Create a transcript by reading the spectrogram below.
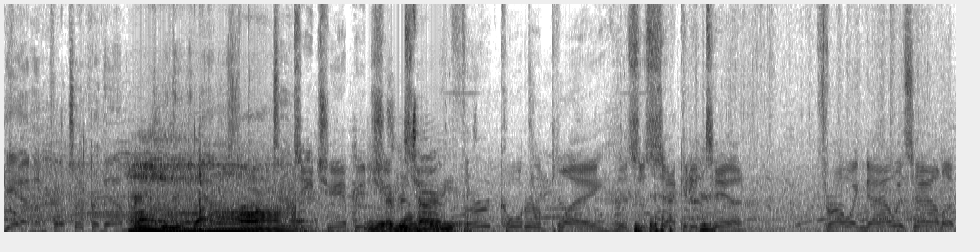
Yeah, and unfortunately for them, Oh, championship Every time. third quarter of play. This is second and ten. Throwing now is Allen.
